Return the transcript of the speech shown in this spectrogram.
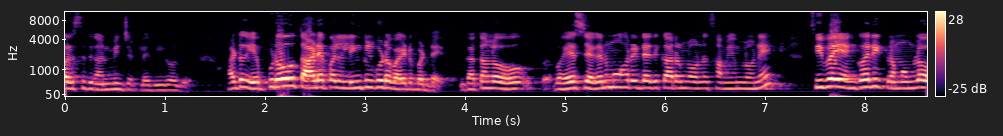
పరిస్థితి కనిపించట్లేదు ఈరోజు. అటు ఎప్పుడో తాడేపల్లి లింకులు కూడా బయటపడ్డాయి. గతంలో వైఎస్ జగన్మోహన్ రెడ్డి అధికారంలో ఉన్న సమయంలోనే సిబిఐ ఎంక్వైరీ క్రమంలో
